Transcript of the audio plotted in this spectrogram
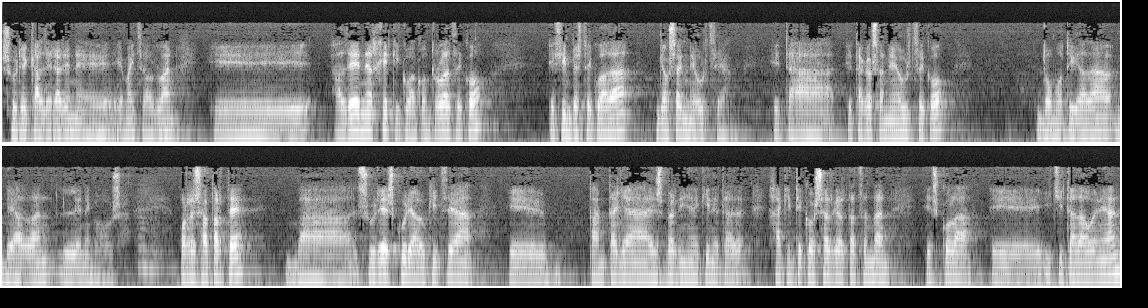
zure kalderaren e, emaitza. Orduan e, alde energetikoa kontrolatzeko ezinbestekoa da gauzak neurtzea. Eta eta gauza neurtzeko domotika da behardan lehenengo gauza. Horrez aparte, ba, zure eskura aukitzea e, pantalla ezberdinekin eta jakiteko zer gertatzen den eskola e, itxita dagoenean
